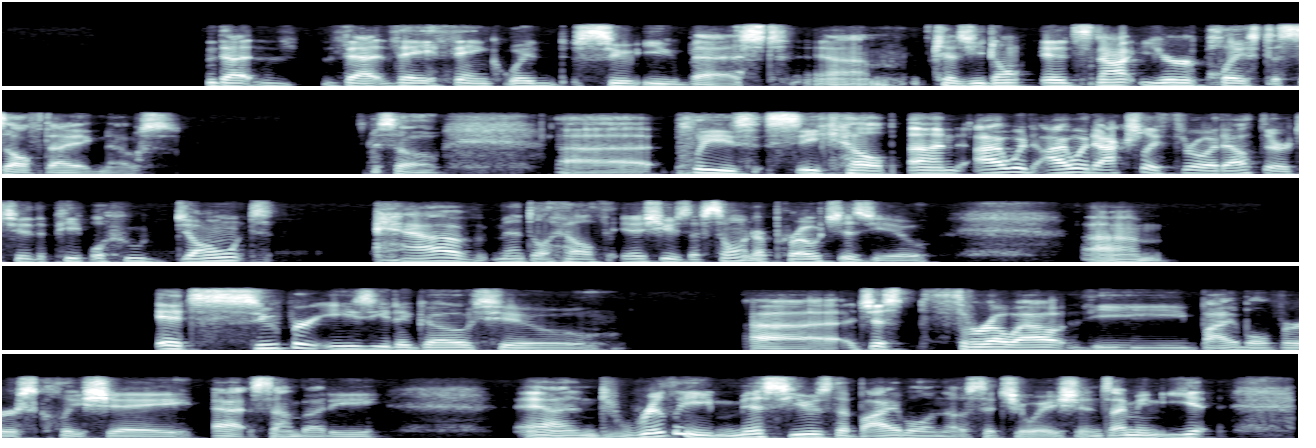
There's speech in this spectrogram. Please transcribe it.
that, that they think would suit you best. Um, cause you don't, it's not your place to self-diagnose. So, uh, please seek help. And I would, I would actually throw it out there to the people who don't have mental health issues. If someone approaches you, um, it's super easy to go to uh, just throw out the Bible verse cliche at somebody and really misuse the Bible in those situations. I mean,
